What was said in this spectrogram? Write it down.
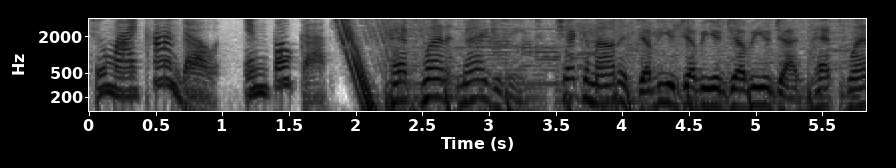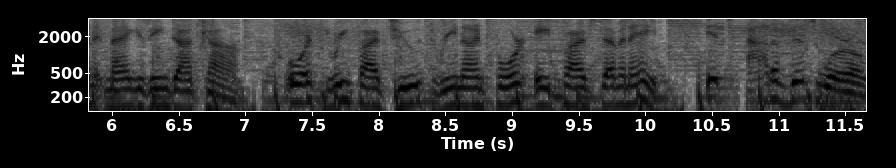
to my condo in Boca. Pet Planet Magazine. Check them out at www.petplanetmagazine.com or 352 394 8578. It's out of this world.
